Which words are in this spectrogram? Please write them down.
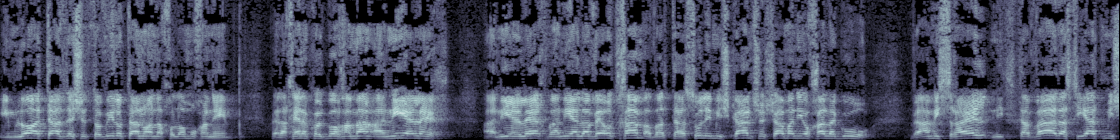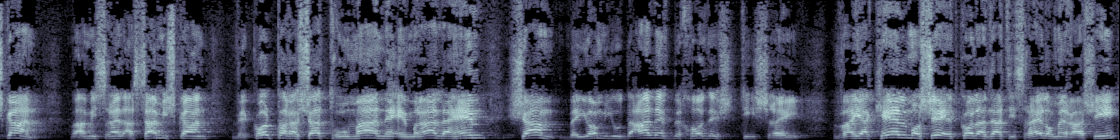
אם לא אתה זה שתוביל אותנו אנחנו לא מוכנים. ולכן הקדוש ברוך אמר, אני אלך, אני אלך ואני אלווה אתכם, אבל תעשו לי משכן ששם אני אוכל לגור. ועם ישראל נצטווה על עשיית משכן, ועם ישראל עשה משכן, וכל פרשת תרומה נאמרה להם שם ביום י"א בחודש תשרי. ויקל משה את כל עדת ישראל, אומר רש"י,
